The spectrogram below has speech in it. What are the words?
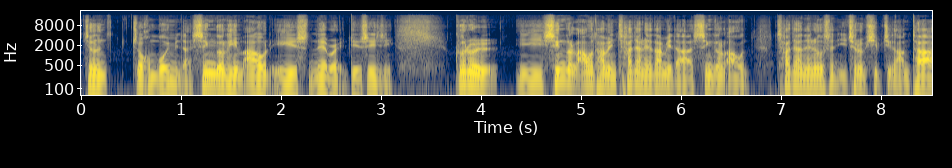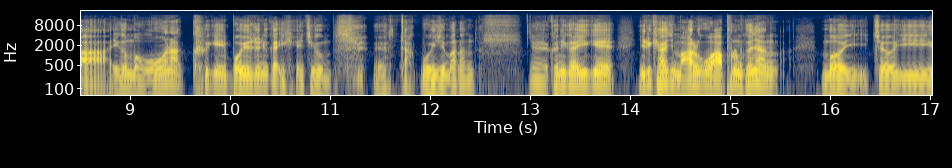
저는 조금 보입니다. Single him out is never this easy. 그를 이 single out 하면 찾아내답니다. single out. 찾아내는 것은 이처럼 쉽지가 않다. 이건 뭐 워낙 크게 보여주니까 이게 지금 딱 보이지만은 예, 그러니까 이게 이렇게 하지 말고 앞으로는 그냥 뭐 저 이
